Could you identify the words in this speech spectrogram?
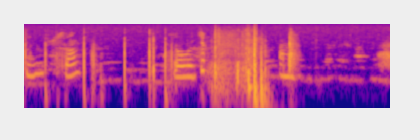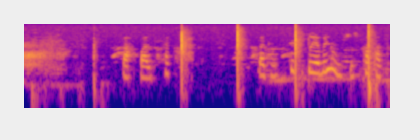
tutursam ne olacak? Ama bak bak bak. Bakın siz duyabiliyor musunuz? Kapat.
